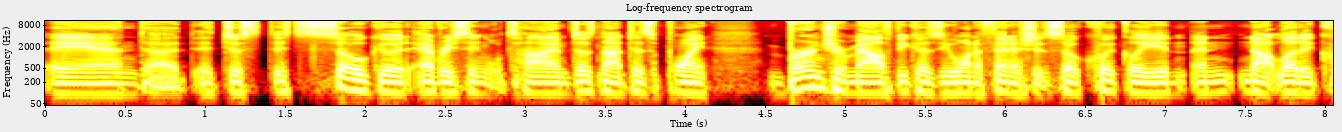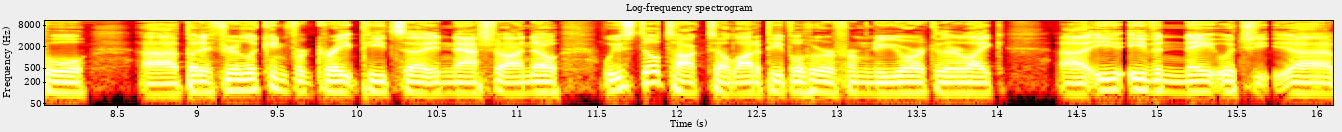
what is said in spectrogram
And uh, it just it's so good every single time. Does not disappoint. Burns your mouth because you want to finish it so quickly and, and not let it cool. Uh, but if you're looking for great pizza in Nashville, I know we've still talked to a lot of people who are from New York. They're like, uh, e- even Nate, which uh,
